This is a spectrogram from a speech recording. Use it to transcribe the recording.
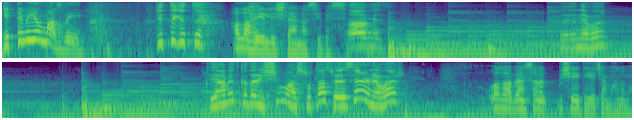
Gitti mi Yılmaz Bey'im? Gitti gitti. Allah hayırlı işler nasip etsin. Amin. Ee, ne var? Kıyamet kadar işim var Sultan. Söylesene ne var? Vallahi ben sana bir şey diyeceğim hanımım.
